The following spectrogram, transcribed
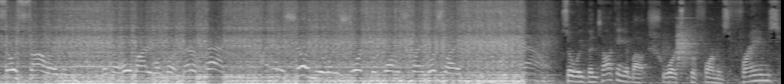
So solid that the whole body will work. That of fact, I need to show you what a Schwartz Performance frame looks like now. So we've been talking about Schwartz Performance frames,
